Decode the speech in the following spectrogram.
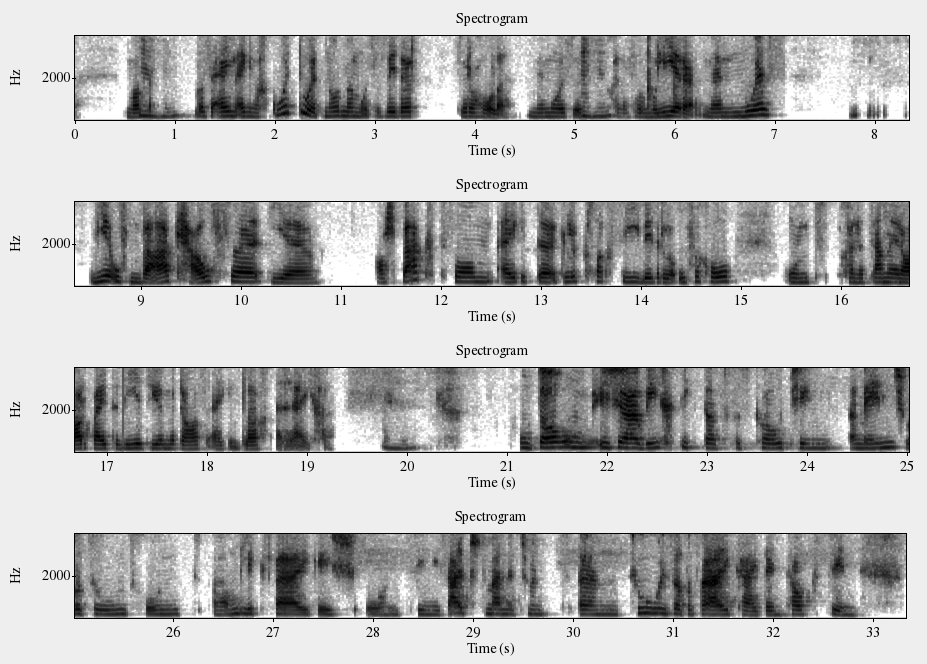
was, mhm. was einem eigentlich gut tut. Nur man muss es wieder holen. Man muss es mhm. können formulieren. Man muss wie auf dem Weg helfen, die Aspekte vom eigenen Glücklichsein wieder raufkommen und können zusammen erarbeiten, wie wir das eigentlich erreichen. Mhm. Und darum ist ja auch wichtig, dass für das Coaching ein Mensch, der zu uns kommt, handlungsfähig ist und seine Selbstmanagement-Tools ähm, oder Fähigkeiten intakt sind.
